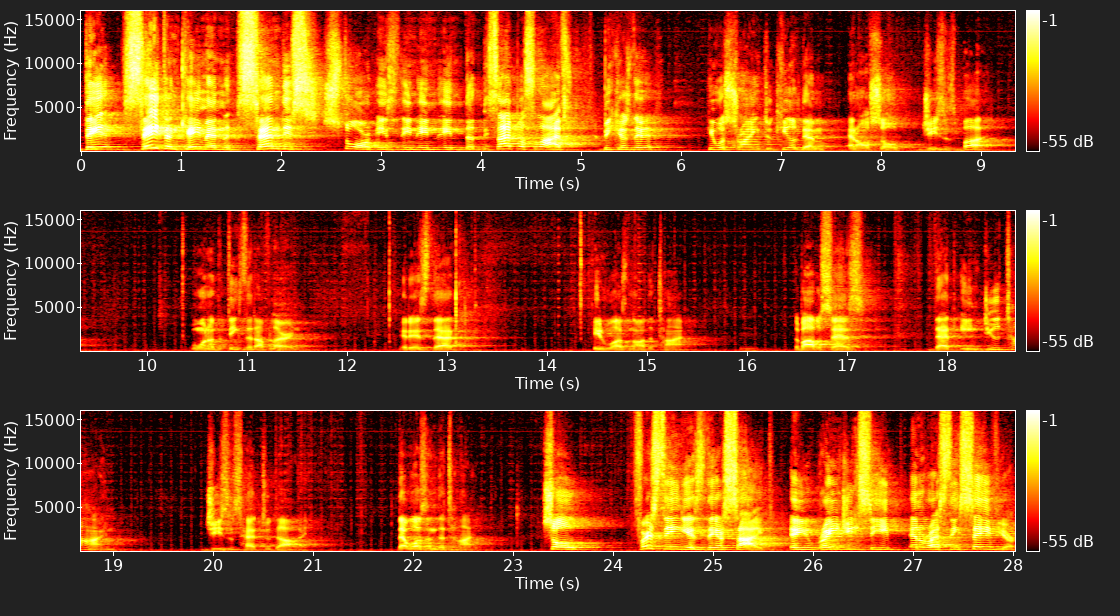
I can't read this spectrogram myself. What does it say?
they, Satan came and sent this storm in, in, in, in the disciples' lives because they, he was trying to kill them and also Jesus. But one of the things that I've learned it is that it was not the time. The Bible says that in due time Jesus had to die. That wasn't the time. So, first thing is their sight a raging sea and a resting Savior.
